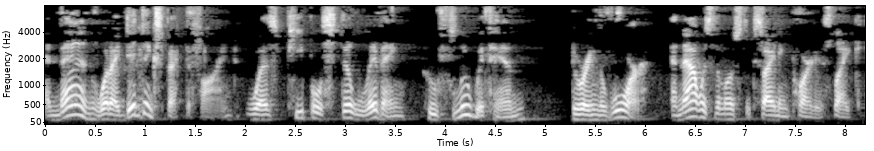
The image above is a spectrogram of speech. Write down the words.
And then what I didn't expect to find was people still living who flew with him during the war. And that was the most exciting part is like,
